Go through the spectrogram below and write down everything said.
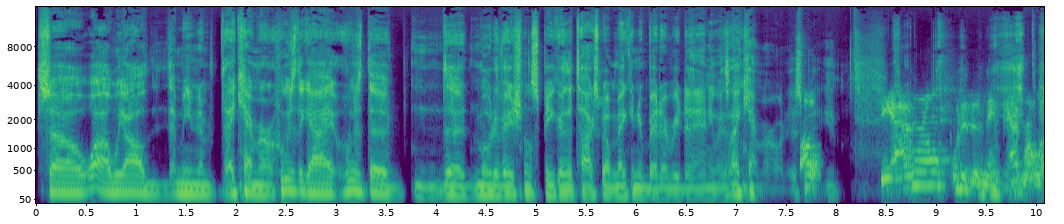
So, well, we all, I mean, I can't remember who's the guy, who's the the motivational speaker that talks about making your bed every day. Anyways, I can't remember what it is. Oh, the Admiral? What is his name? Admiral?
